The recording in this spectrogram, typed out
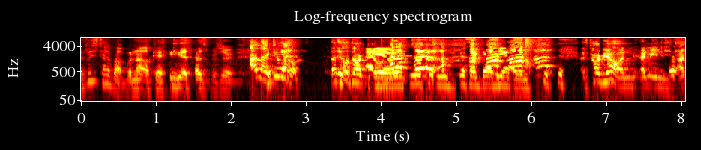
what he's talking about? But not okay. yeah, that's for sure. I like But yeah. That's all Darby Yeah, Allin. yeah, it's literally just like Darby Allin. That's Darby Allin. I mean, I, I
